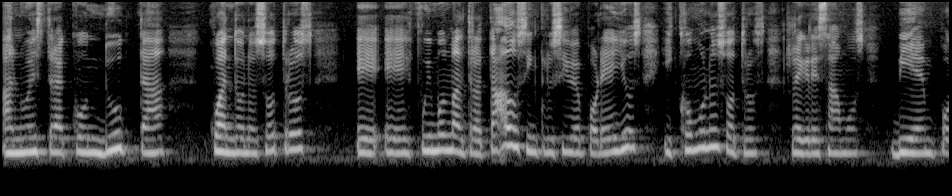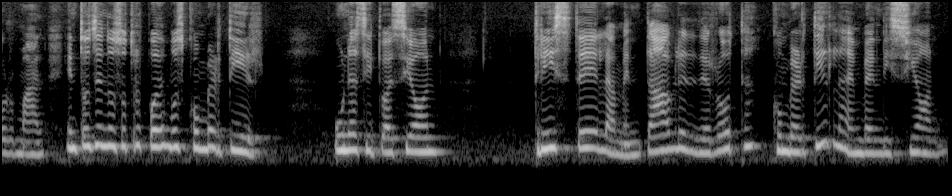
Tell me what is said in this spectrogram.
a nuestra conducta cuando nosotros eh, eh, fuimos maltratados inclusive por ellos y cómo nosotros regresamos bien por mal. Entonces nosotros podemos convertir una situación triste, lamentable, de derrota, convertirla en bendición.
